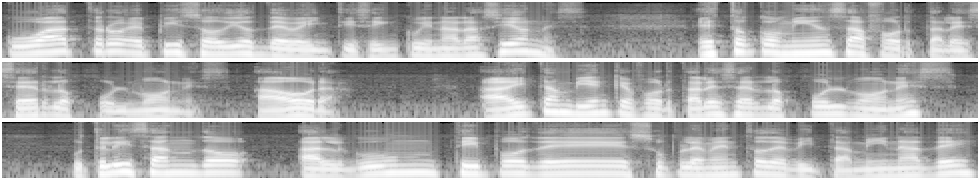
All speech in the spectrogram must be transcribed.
cuatro episodios de 25 inhalaciones. Esto comienza a fortalecer los pulmones. Ahora, hay también que fortalecer los pulmones utilizando algún tipo de suplemento de vitamina D.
